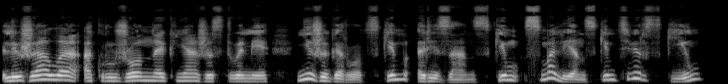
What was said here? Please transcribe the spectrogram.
лежало окруженное княжествами Нижегородским, Рязанским, Смоленским, Тверским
